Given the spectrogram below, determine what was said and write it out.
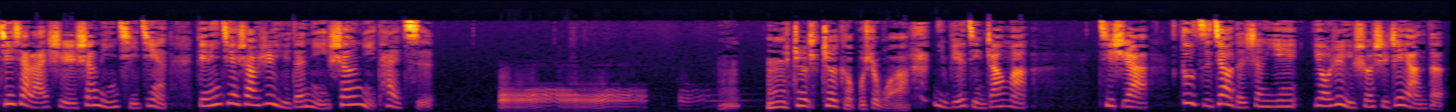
接下来是身临其境，给您介绍日语的拟声拟态词。嗯嗯，这这可不是我啊。你别紧张嘛。其实啊，肚子叫的声音用日语说是这样的。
